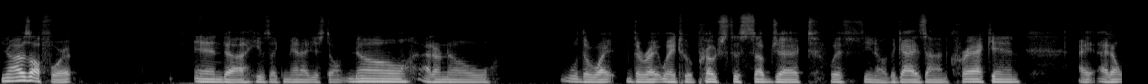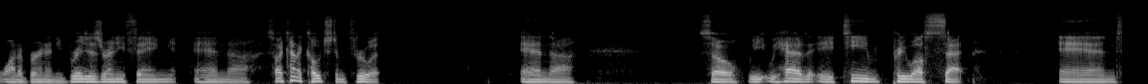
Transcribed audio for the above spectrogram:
you know, I was all for it. And uh, he was like, "Man, I just don't know. I don't know the right the right way to approach this subject with you know the guys on Kraken. I, I don't want to burn any bridges or anything." And uh, so I kind of coached him through it. And uh, so we we had a team pretty well set, and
